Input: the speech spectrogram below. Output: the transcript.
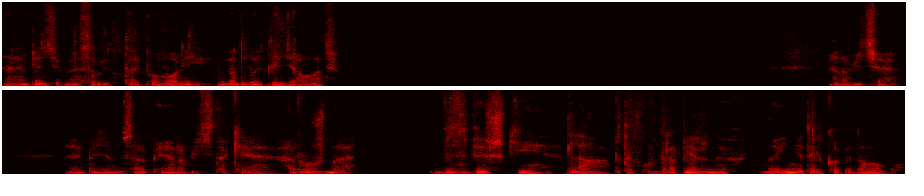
E, Będziemy sobie tutaj powoli we dwójkę działać. Mianowicie e, będziemy sobie robić takie różne wyzwyżki dla ptaków drapieżnych. No i nie tylko, wiadomo, bo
